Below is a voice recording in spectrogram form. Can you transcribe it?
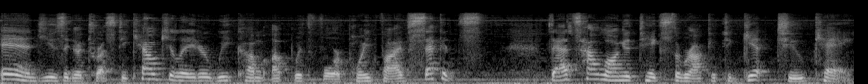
And using a trusty calculator, we come up with 4.5 seconds. That's how long it takes the rocket to get to K.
